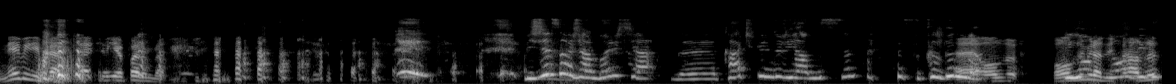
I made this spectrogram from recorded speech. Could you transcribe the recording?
Ne bileyim ben her şeyi yaparım ben. bir şey soracağım Barış ya. E, kaç gündür yalnızsın? Sıkıldın ee, mı? Oldu. Oldu yol, biraz işte hazır.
